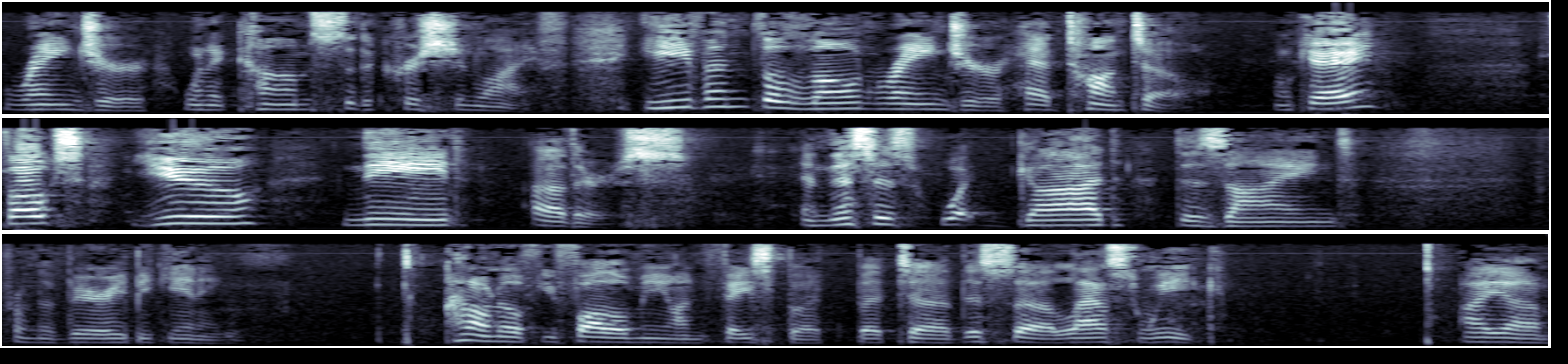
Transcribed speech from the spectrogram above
ranger when it comes to the Christian life. Even the lone ranger had Tonto. Okay? Folks, you need others. And this is what God designed from the very beginning. I don't know if you follow me on Facebook, but uh, this uh, last week, I uh,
